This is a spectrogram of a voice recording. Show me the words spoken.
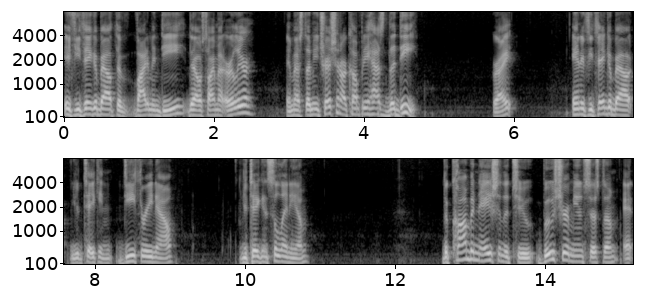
If you think about the vitamin D that I was talking about earlier, MSW Nutrition, our company has the D, right? And if you think about you're taking D3 now, you're taking selenium, the combination of the two boosts your immune system and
